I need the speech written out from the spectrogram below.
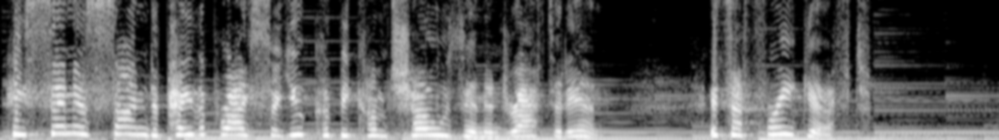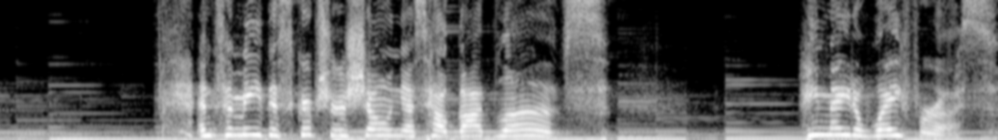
He sent His Son to pay the price so you could become chosen and drafted in. It's a free gift. And to me, this scripture is showing us how God loves. He made a way for us.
